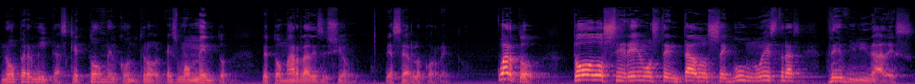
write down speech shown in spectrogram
No permitas que tome el control. Es momento de tomar la decisión de hacer lo correcto. Cuarto, todos seremos tentados según nuestras debilidades.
